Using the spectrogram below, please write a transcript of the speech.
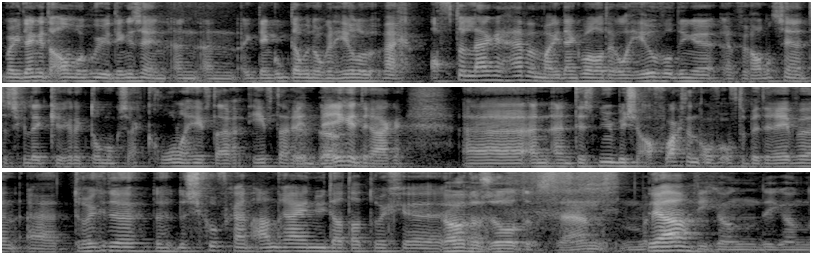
maar ik denk dat het allemaal goede dingen zijn. En, en ik denk ook dat we nog een hele weg af te leggen hebben. Maar ik denk wel dat er al heel veel dingen eh, veranderd zijn. En het is gelijk, gelijk Tom ook zegt, corona heeft, daar, heeft daarin ja. bijgedragen. Uh, en, en het is nu een beetje afwachten of, of de bedrijven uh, terug de, de, de schroef gaan aandraaien. Nu dat dat terug... Uh, nou, er zullen er zijn. Maar ja. die, gaan, die, gaan,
